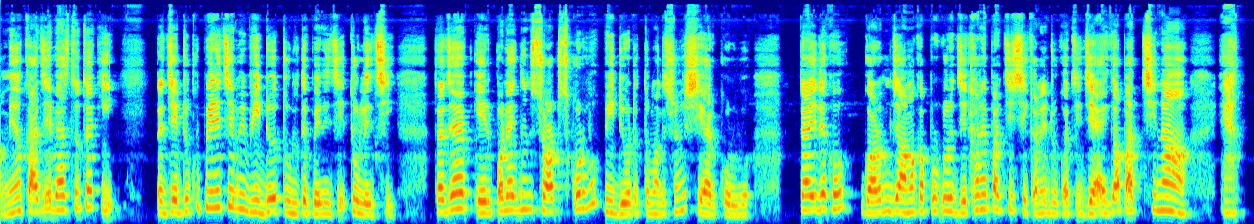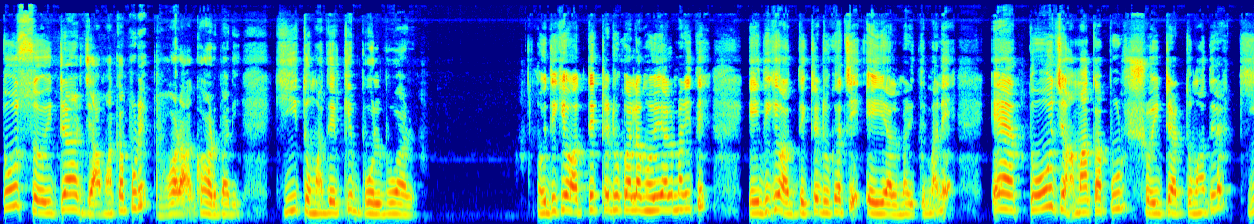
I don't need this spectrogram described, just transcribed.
আমিও কাজে ব্যস্ত থাকি। তা যেটুকু পেরেছি আমি ভিডিও তুলতে পেরেছি, তুলেছি। তা যাই হোক, এরপরে একদিন শর্টস করব ভিডিওটা তোমাদের সঙ্গে শেয়ার করব। তাই দেখো, গরম জামা কাপড়গুলো যেখানে পাচ্ছি সেখানে ঢুকাচ্ছি। জায়গা পাচ্ছি না। এত সোয়েটার জামা কাপড়ে ভরা ঘর বাড়ি কী তোমাদেরকে বলব আর? ওইদিকে অর্ধেকটা ঢুকালাম ওই আলমারিতে, এইদিকে অর্ধেকটা ঢুকাচ্ছি এই আলমারিতে। মানে এত জামা কাপড় সোয়েটার, তোমাদের আর কি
